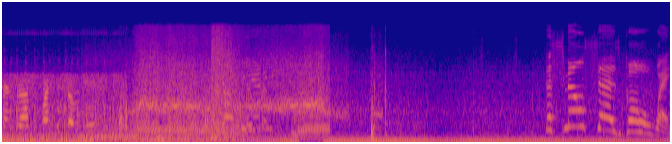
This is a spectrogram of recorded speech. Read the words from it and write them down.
Central, Washington Beach. The smell says go away.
